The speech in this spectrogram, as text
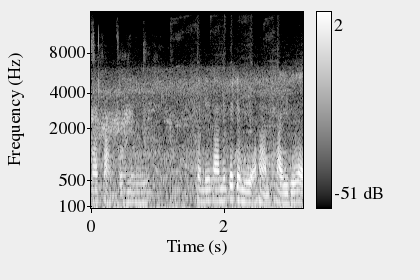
มาสั่งตรงนี้คนนี้ร้านนี้ก็จะมีอาหารไทยด้วย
